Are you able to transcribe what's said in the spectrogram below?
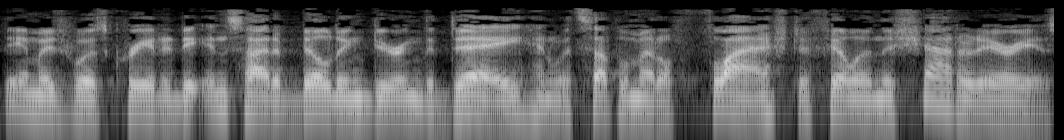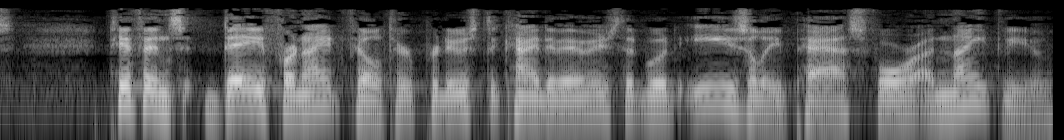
The image was created inside a building during the day and with supplemental flash to fill in the shadowed areas. Tiffen's day for night filter produced the kind of image that would easily pass for a night view.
